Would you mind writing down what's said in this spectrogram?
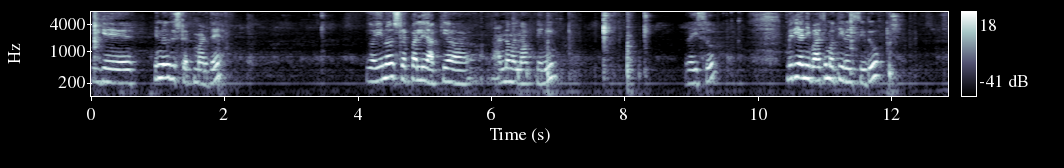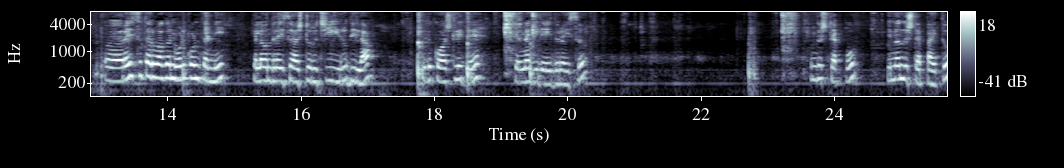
ಹೀಗೆ ಇನ್ನೊಂದು ಸ್ಟೆಪ್ ಮಾಡಿದೆ. ಈಗ ಇನ್ನೊಂದು ಸ್ಟೆಪ್ಪಲ್ಲಿ ಅಕ್ಕಿ ಅನ್ನವನ್ನು ಹಾಕ್ತೀನಿ. ರೈಸು. ಬಿರಿಯಾನಿ, ಬಾಸುಮತಿ ರೈಸ್ ಇದು. ರೈಸ್ ತರುವಾಗ ನೋಡ್ಕೊಂಡು ತನ್ನಿ. ಕೆಲವೊಂದು ರೈಸ್ ಅಷ್ಟು ರುಚಿ ಇರುವುದಿಲ್ಲ ಇದು ಕಾಸ್ಟ್ಲಿ ಇದೆ. ಚೆನ್ನಾಗಿದೆ ಇದು ರೈಸು. ಒಂದು ಸ್ಟೆಪ್ಪು ಇನ್ನೊಂದು ಸ್ಟೆಪ್ ಆಯಿತು.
